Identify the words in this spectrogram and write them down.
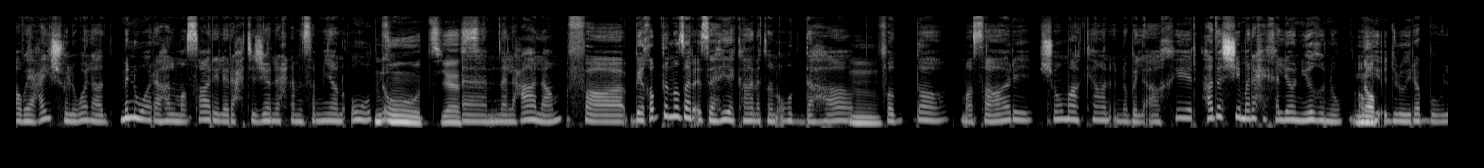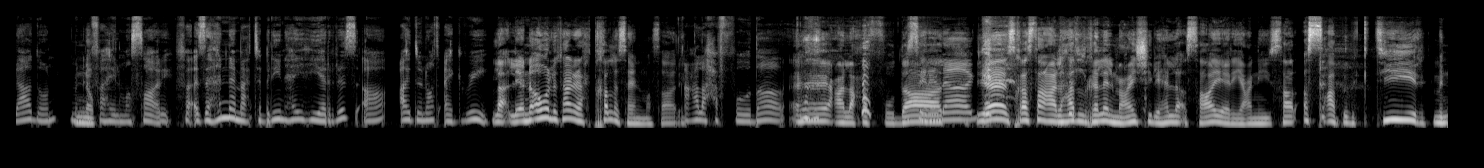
أو يعيشوا الولد من وراء هالمصاري اللي رح تجي نحن بنسميها نقوط نقوط yes آه، من العالم فبغض النظر إذا هي كانت نقوط. ذهب فضة مصاري شو ما كان إنه بالآخير هذا الشيء ما رح يخليهم يغنوا أو نوب. يقدروا يربوا أولادهم من. نفع هي المصاري فإذا هن معتبرين هي هي الرزقة I do not agree لا لأنه أول وتالي رح تخلص هاي المصاري. على حفوضات. إيه على حفوضات. يس خاصة على هذا الغلا المعيشي اللي هلأ صاير يعني صار أصعب بكتير من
